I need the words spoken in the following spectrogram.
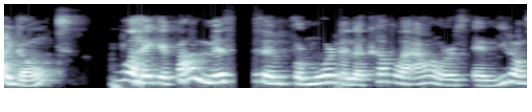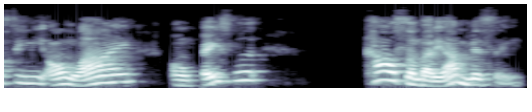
I don't. Like if I'm missing for more than a couple of hours and you don't see me online on Facebook, call somebody. I'm missing.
